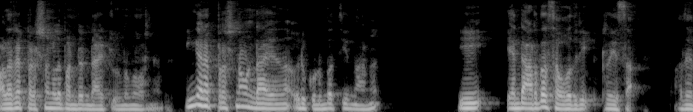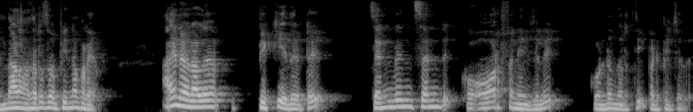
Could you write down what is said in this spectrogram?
വളരെ പ്രശ്നങ്ങൾ പണ്ടുണ്ടായിട്ടുള്ളതെന്ന് പറഞ്ഞത്. ഇങ്ങനെ പ്രശ്നം ഉണ്ടായ ഒരു കുടുംബത്തിൽ നിന്നാണ് ഈ എന്റെ അർദ്ധ സഹോദരി ട്രീസ അതെന്താണ് അതർ പിന്നെ പറയാം. അങ്ങനെ ഒരാൾ പിക്ക് ചെയ്തിട്ട് സെന്റ് വിൻസെന്റ് ഓർഫനേജിൽ കൊണ്ടു നിർത്തി പഠിപ്പിച്ചത്.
